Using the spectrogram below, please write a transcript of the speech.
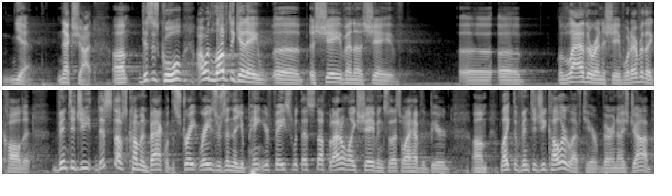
Yeah. Next shot. Um, this is cool. I would love to get a uh, a shave and a shave, a lather and a shave, whatever they called it. Vintagey. This stuff's coming back with the straight razors in there. You paint your face with that stuff, but I don't like shaving, so that's why I have the beard. Um, like the vintagey color left here. Very nice job.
